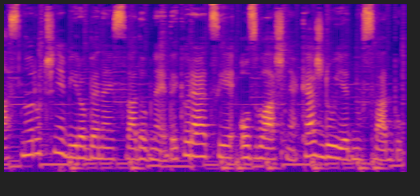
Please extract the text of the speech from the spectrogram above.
vlastnoručne vyrobené svadobné dekorácie ozvlášňa každú jednu svadbu.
